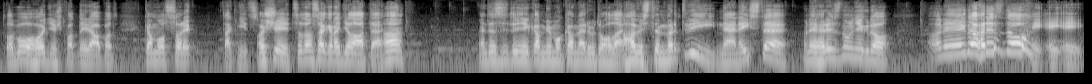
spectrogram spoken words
Tohle byl hodně špatný nápad. Kamo, sorry. Tak nic. Oši, co tam sakra děláte? Ha? Jdete si to někam mimo kameru tohle. A vy jste mrtví? Ne, nejste. On je hryznul někdo. On je někdo hryznul. Ej, ej, ej.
